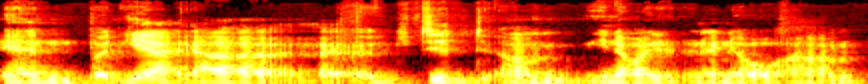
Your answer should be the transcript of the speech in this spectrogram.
and but yeah uh, I did um, you know I, and I know um,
